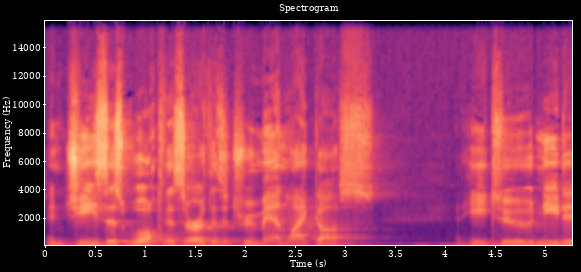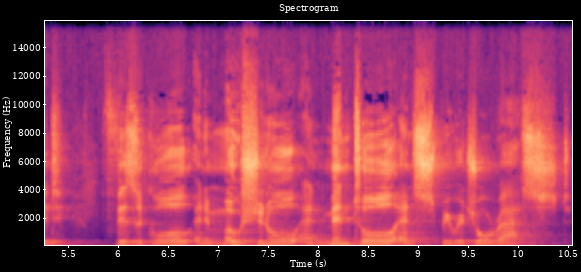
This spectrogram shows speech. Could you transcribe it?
and Jesus walked this earth as a true man like us. And he too needed physical and emotional and mental and spiritual rest.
